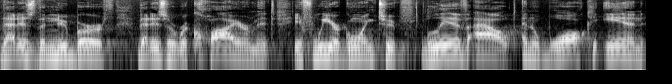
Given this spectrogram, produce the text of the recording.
That is the new birth that is a requirement if we are going to live out and walk in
